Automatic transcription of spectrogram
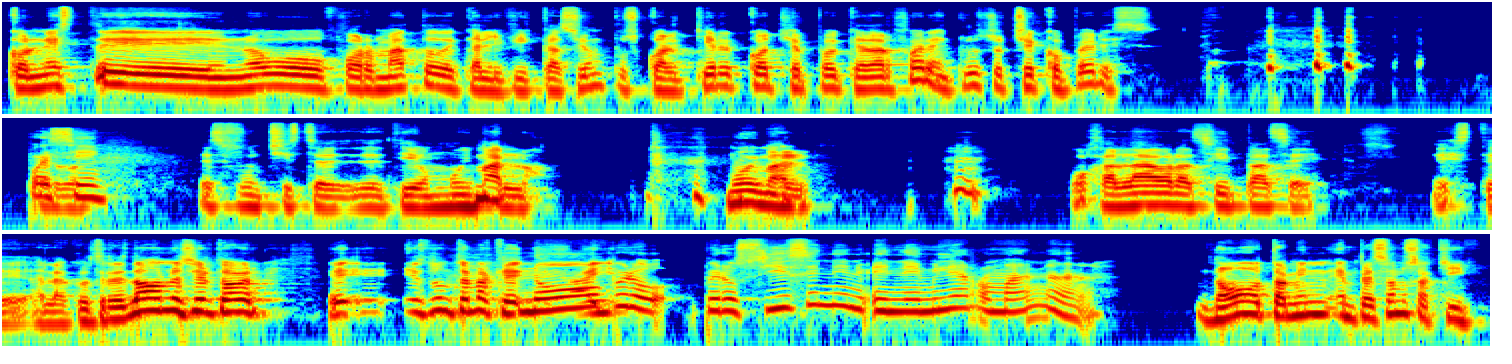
con este nuevo formato de calificación, pues cualquier coche puede quedar fuera, incluso Checo Pérez. Pues Perdón. sí. Ese fue un chiste de, de tío muy malo. Muy malo. Ojalá ahora sí pase este, a la Q3. No, no es cierto. A ver, eh, eh, es un tema que. No, hay- pero, pero sí es en, en Emilia Romana. No, también empezamos aquí.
